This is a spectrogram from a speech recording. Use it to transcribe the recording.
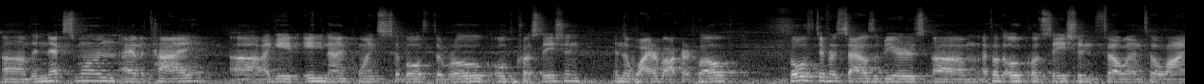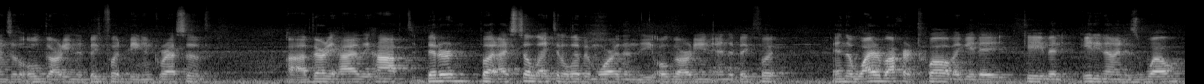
Um, the next one, I have a tie. Uh, I gave 89 points to both the Rogue Old Crustacean and the Weyerbacher 12. Both different styles of beers. Um, I thought the Old Crustacean fell into the lines of the Old Guardian and the Bigfoot being aggressive, uh, very highly hopped, bitter, but I still liked it a little bit more than the Old Guardian and the Bigfoot. And the Weyerbacher 12, I gave, a, gave an 89 as well.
